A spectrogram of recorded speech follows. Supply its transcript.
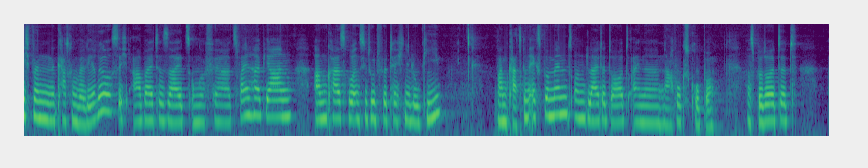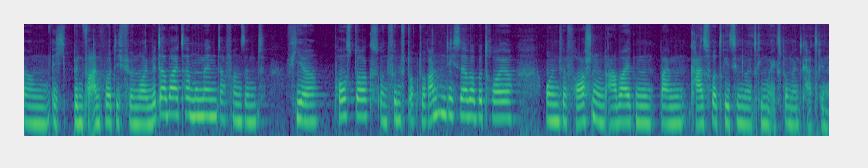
Ich bin Katrin Valerius. Ich arbeite seit ungefähr zweieinhalb Jahren am Karlsruher Institut für Technologie beim Katrin-Experiment und leite dort eine Nachwuchsgruppe. Was bedeutet, ähm, ich bin verantwortlich für neun Mitarbeiter im Moment. Davon sind vier Postdocs und fünf Doktoranden, die ich selber betreue. Und wir forschen und arbeiten beim Karlsruher Tritium-Neutrino-Experiment Katrin.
